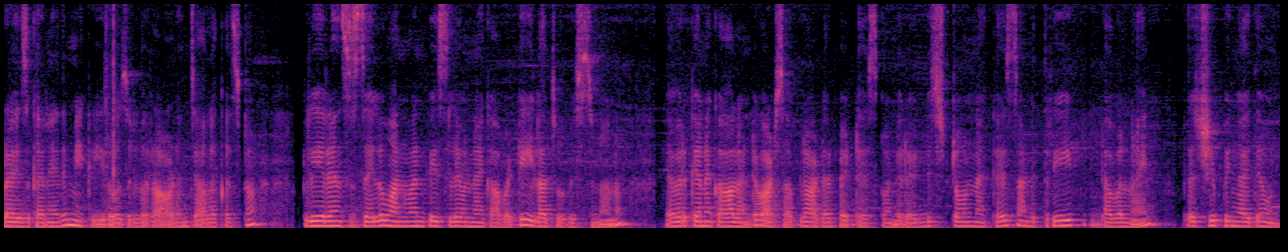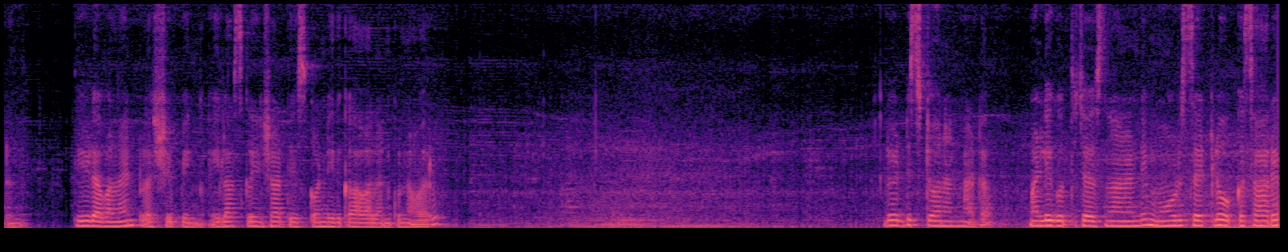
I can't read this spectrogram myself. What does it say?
ప్రైస్కి అనేది మీకు ఈ రోజుల్లో రావడం చాలా కష్టం. క్లియరెన్స్ సేల్ వన్ వన్ పీస్లే ఉన్నాయి కాబట్టి ఇలా చూపిస్తున్నాను. ఎవరికైనా కావాలంటే వాట్సాప్లో ఆర్డర్ పెట్టేసుకోండి. Red stone necklace and three double nine plus shipping అయితే ఉంటుంది. Three double nine plus shipping. ఇలా స్క్రీన్ షాట్ తీసుకోండి. ఇది కావాలనుకున్నవారు. రెడ్ స్టోన్ అనమాట మళ్ళీ గుర్తు చేస్తున్నానండి. మూడు సెట్లు ఒక్కసారి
